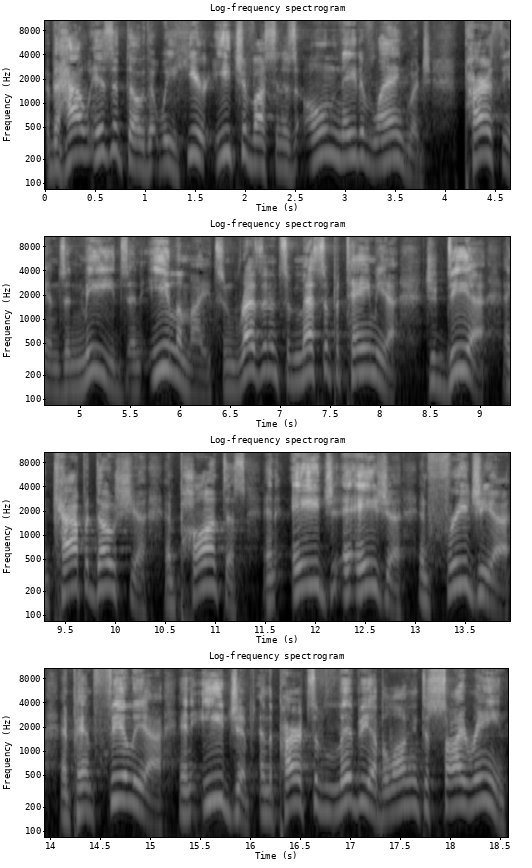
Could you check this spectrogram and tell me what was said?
But how is it, though, that we hear each of us in his own native language Parthians and Medes and Elamites and residents of Mesopotamia, Judea and Cappadocia and Pontus and Asia and Phrygia and Pamphylia and Egypt and the parts of Libya belonging to Cyrene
